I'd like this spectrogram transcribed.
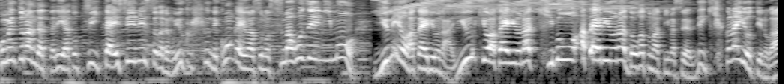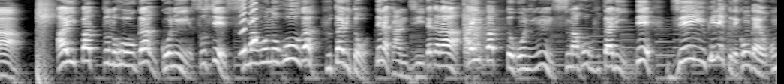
コメント欄だったり、あと Twitter、SNS とかでもよく聞くんで、今回はそのスマホ勢にも夢を与えるような、勇気を与えるような、希望を与えるような動画となっています。で、企画内容っていうのが、iPad の方が5人、そしてスマホの方が2人と、ってな感じ。だから iPad5 人、スマホ2人で、全員フェネックで今回は同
